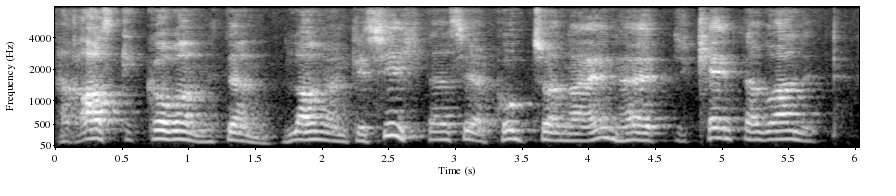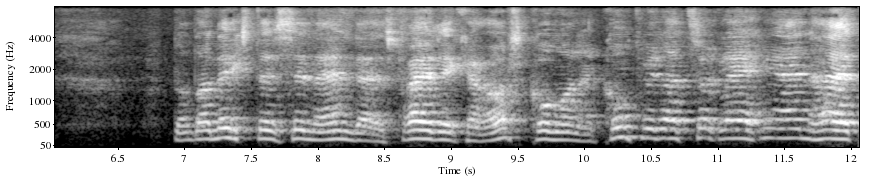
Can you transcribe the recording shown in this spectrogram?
herausgekommen mit einem langen Gesicht. Also er kommt zu einer Einheit, die kennt er gar nicht. Dann der nächste ist hinein, der ist freiwillig herausgekommen, er kommt wieder zur gleichen Einheit.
